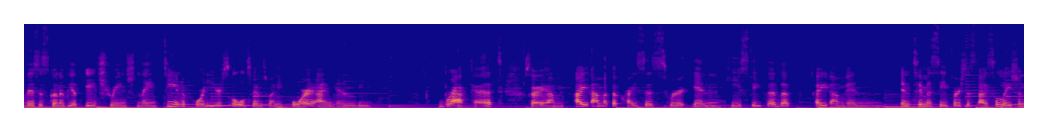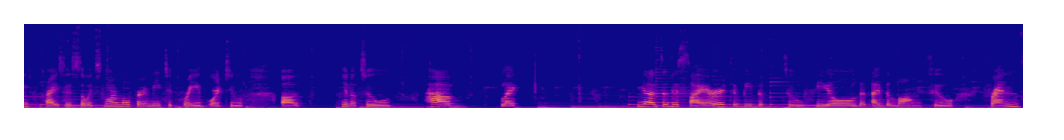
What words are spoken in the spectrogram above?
this is gonna be at age range 19 to 40 years old. So, I'm 24. I'm in the bracket. So I am I am at the crisis wherein he stated that I am in intimacy versus isolation crisis. So it's normal for me to crave or to, uh, you know, to have like yeah to desire to be to feel that i belong to friends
